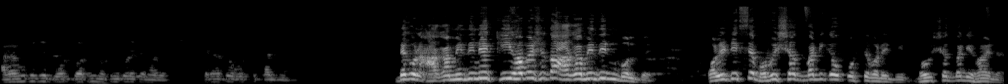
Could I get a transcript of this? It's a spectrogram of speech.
আগামীতে যে বোর্ড গঠন নতুন করে যে হবে সেটা তো অবশ্যই থাকবে। দেখুন আগামী দিনে কি হবে সেটা আগামী দিন বলবে। পলিটিক্সে ভবিষ্যৎবাণী কেউ করতে পারেনি। ভবিষ্যৎবাণী হয় না।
